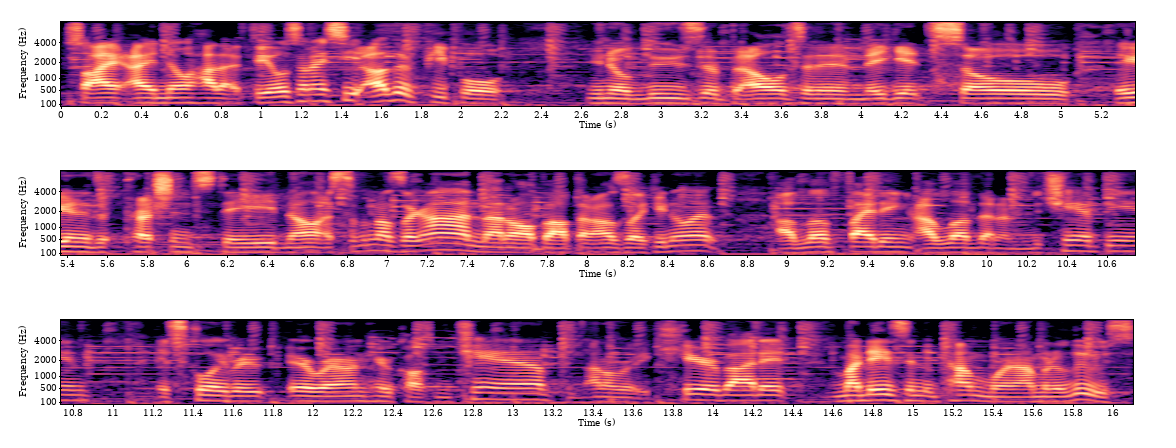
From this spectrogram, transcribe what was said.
so I, I know how that feels. And I see other people, you know, lose their belts and then they get so, they get in a depression state and all that stuff. And I was like, ah, I'm not all about that. I was like, you know what? I love fighting. I love that I'm the champion. It's cool around here calls me champ. I don't really care about it. My day's gonna come when I'm gonna lose.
